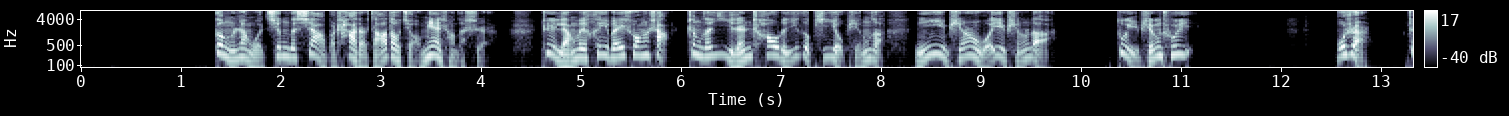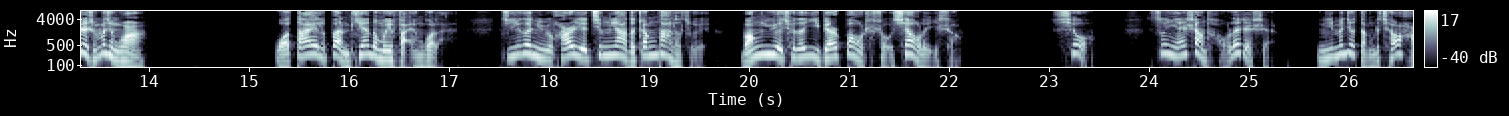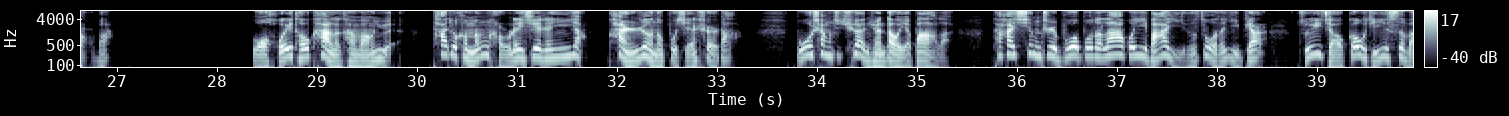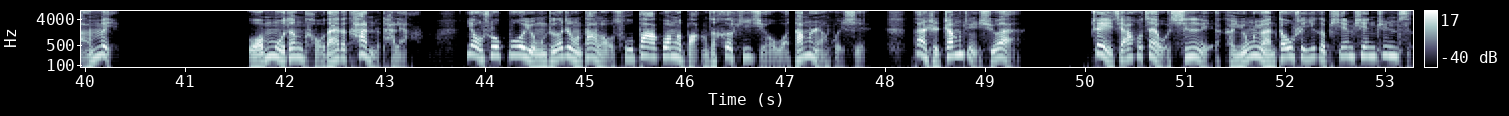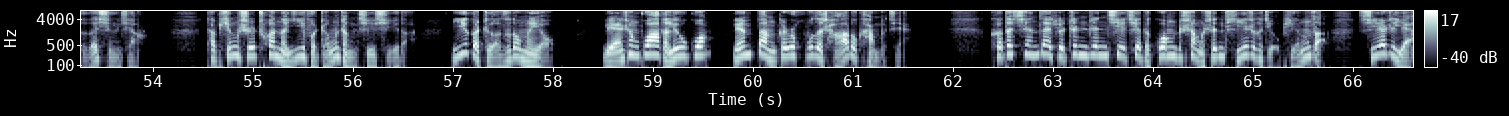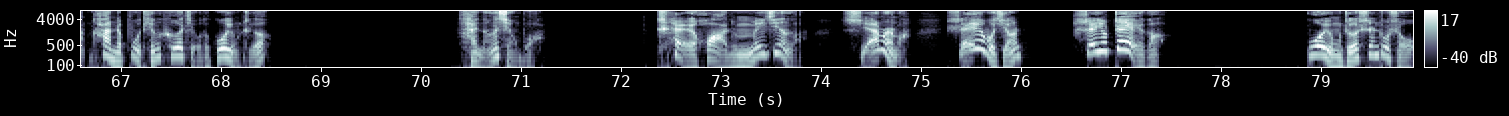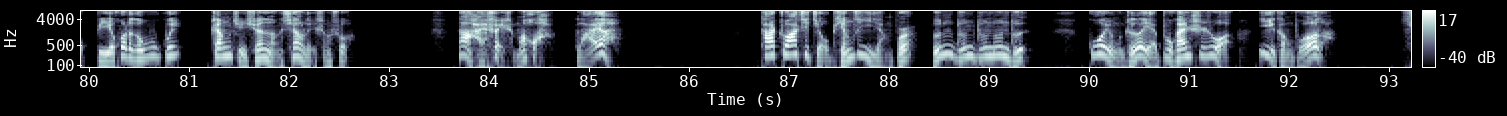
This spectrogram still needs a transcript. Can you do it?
更让我惊得下巴差点砸到脚面上的是。这两位黑白双煞正在一人抄着一个啤酒瓶子，你一瓶我一瓶的对瓶吹。不是，这什么情况？我呆了半天都没反应过来，几个女孩也惊讶的张大了嘴。王月却在一边抱着手笑了一声：“哟，尊严上头了，这是，你们就等着瞧好吧。”我回头看了看王月，他就和门口那些人一样，看热闹不嫌事儿大。不上去劝劝倒也罢了，他还兴致勃勃的拉过一把椅子坐在一边，嘴角勾起一丝玩味。我目瞪口呆的看着他俩。要说郭永哲这种大老粗扒光了膀子喝啤酒，我当然会信。但是张俊轩，这家伙在我心里可永远都是一个翩翩君子的形象。他平时穿的衣服整整齐齐的，一个褶子都没有，脸上刮得溜光，连半根胡子茬都看不见。可他现在却真真切切的光着上身，提着个酒瓶子，斜着眼看着不停喝酒的郭永哲，还能行不？这话就没劲了。邪门嘛，谁不行，谁就这个。郭永哲伸出手比划了个乌龟，张俊轩冷笑了一声说：“那还废什么话？来呀！”他抓起酒瓶子一仰脖，吨吨吨吨吨。郭永哲也不甘示弱。一梗脖子，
